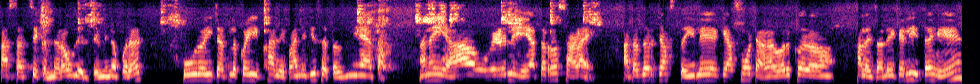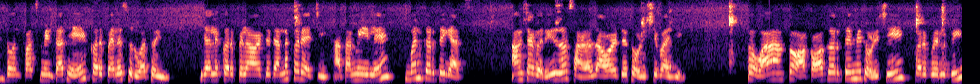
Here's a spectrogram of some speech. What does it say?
पाच सात सेकंद राहू देते मी ना परत. पुरं हिच्यातलं काही खाले पाणी दिसतच नाही आता. आणि या वेळेला आता रसाळ आहे. आता जर जास्त इले गॅस मोठ्यावर कर हालाय चालू केली इथं हे दोन पाच मिनिटात हे करप्याला सुरुवात होईल. ज्याला करपेला आवडते त्यांना करायची. आता मी इले बंद करते गॅस. आमच्या घरी रसाळच आवडते थोडीशी भाजी. कवा कवा कवा करते मी थोडीशी. करपेल बी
